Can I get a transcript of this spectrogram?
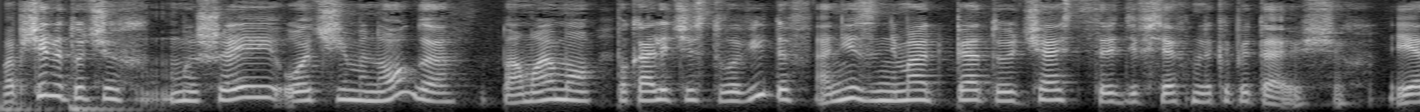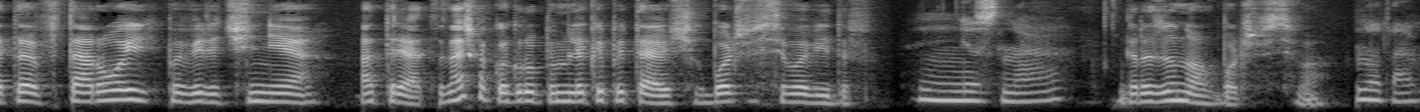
Вообще летучих мышей очень много. По-моему, по количеству видов они занимают пятую часть среди всех млекопитающих. И это второй по величине отряд. Знаешь, какой группе млекопитающих больше всего видов? Не знаю. Грызунов больше всего. Ну да.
